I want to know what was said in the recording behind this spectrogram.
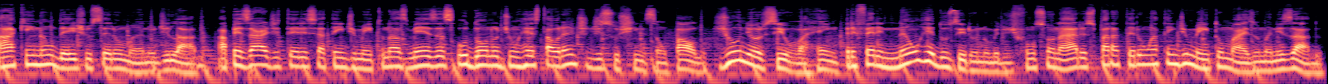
há quem não deixe o ser humano de lado. Apesar de ter esse atendimento nas mesas, o dono de um restaurante de sushi em São Paulo, Júnior Silva Ren, prefere não reduzir o número de funcionários para ter um atendimento mais humanizado.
